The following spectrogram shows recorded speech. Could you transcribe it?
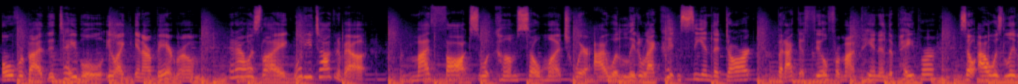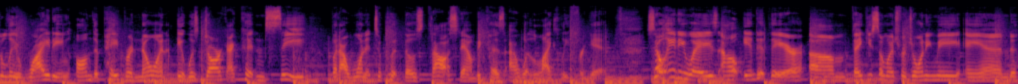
over by the table, like in our bedroom? And I was like, What are you talking about? My thoughts would come so much where I would literally, I couldn't see in the dark, but I could feel for my pen and the paper. So I was literally writing on the paper, knowing it was dark, I couldn't see, but I wanted to put those thoughts down because I would likely forget. So, anyways, I'll end it there. Um, thank you so much for joining me. And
